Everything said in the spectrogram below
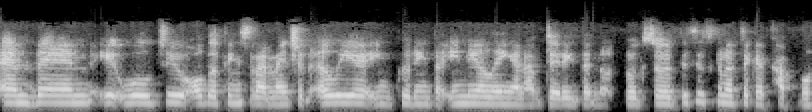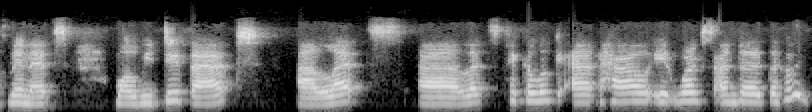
And then it will do all the things that I mentioned earlier, including the emailing and updating the notebook. So this is going to take a couple of minutes. While we do that, uh, let's uh, let's take a look at how it works under the hood.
